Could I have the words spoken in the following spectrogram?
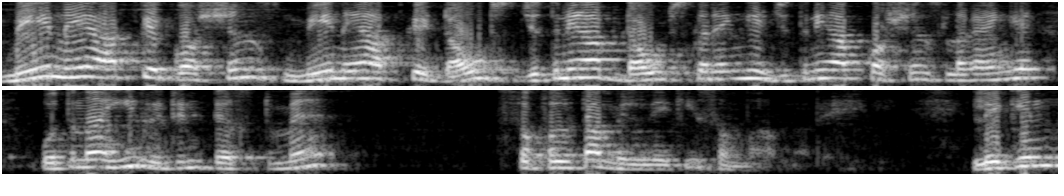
मेन है आपके क्वेश्चंस मेन है आपके डाउट्स जितने आप डाउट्स करेंगे, जितने आप क्वेश्चंस लगाएँगे, उतना ही रिटर्न टेस्ट में सफलता मिलने की संभावना रहेगी। लेकिन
